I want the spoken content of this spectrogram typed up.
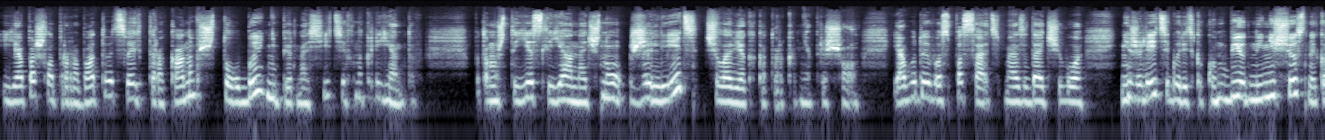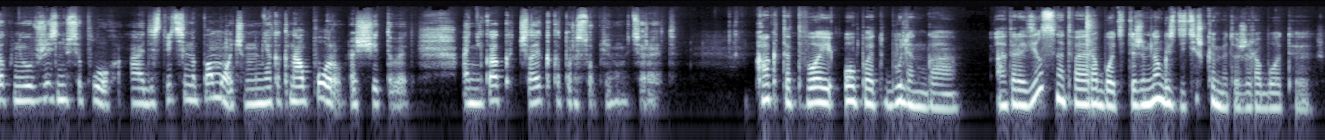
И я пошла прорабатывать своих тараканов, чтобы не переносить их на клиентов. Потому что если я начну жалеть человека, который ко мне пришел, я буду его спасать. Моя задача его не жалеть и говорить, как он бедный, несчастный, как у него в жизни все плохо, а действительно помочь. Он на меня как на опору рассчитывает, а не как человека, который сопли ему вытирает. Как-то твой опыт буллинга отразился на твоей работе? Ты же много с детишками тоже работаешь.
